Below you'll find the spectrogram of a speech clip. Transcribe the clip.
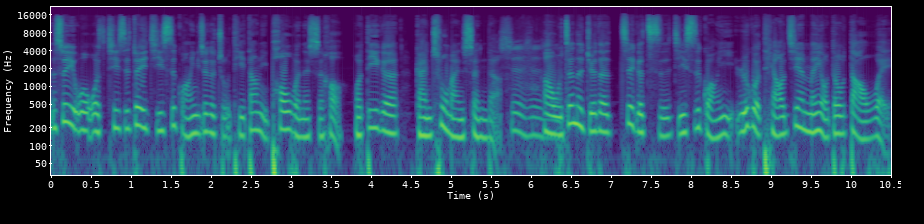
所以我我其实对集思广益这个主题，当你 Po 文的时候，我第一个感触蛮深的，是是，是啊，我真的觉得这个词集思广益，如果条件没有都到位。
